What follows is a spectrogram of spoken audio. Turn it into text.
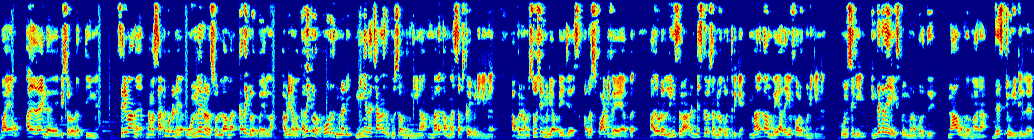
பயம். அதுதான் இந்த எபிசோடோட தீம் சரி வாங்க நம்ம சட்டுப்புட்டுன்னு ஒன்லைனரை சொல்லாம கதைக்குள்ள போயிடலாம். அப்படி நம்ம கதைக்குள்ள போறதுக்கு முன்னாடி நீங்க இந்த சேனலுக்கு புதுசாக வந்திருந்தீங்கன்னா மறக்காம சப்ஸ்கிரைப் பண்ணிக்கோங்க. அப்புறம் நம்ம சோஷியல் மீடியா பேஜஸ் அப்புறம் ஸ்பாட்டிஃபை ஆப் அதோட லிங்க்ஸ் எல்லாம் டிஸ்கிரிப்ஷன்ல கொடுத்துருக்கேன். மறக்காம போய் அதையும் ஃபாலோ பண்ணிக்கோங்க. ஒன்ஸ் அகெயின் இந்த கதையை எக்ஸ்பிளைன் பண்ண போகிறது நான் உங்கள் மாறா த ஸ்டோரி டெல்லர்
